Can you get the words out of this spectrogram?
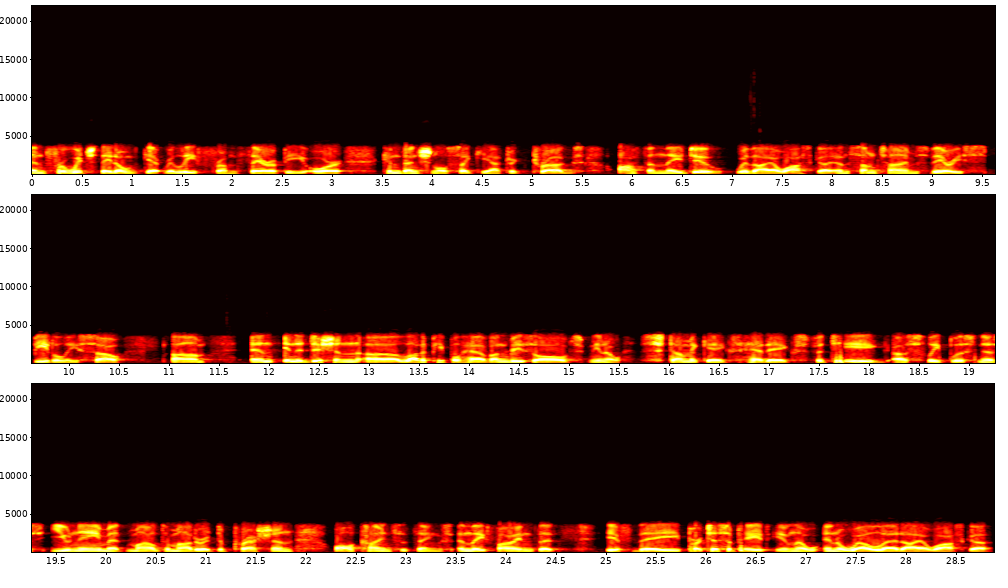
and for which they don't get relief from therapy or conventional psychiatric drugs. Often they do with ayahuasca, and sometimes very speedily so. Um, and in addition, uh, a lot of people have unresolved, you know, stomach aches, headaches, fatigue, uh, sleeplessness, you name it, mild to moderate depression, all kinds of things. And they find that if they participate in a in a well led ayahuasca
